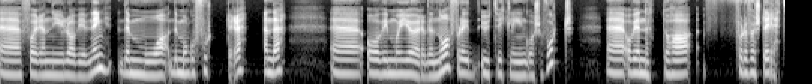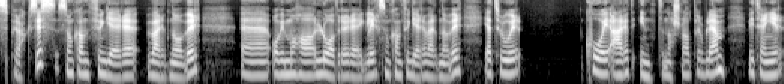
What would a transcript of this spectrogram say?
eh, for en ny lovgivning. Det må, det må gå fortere enn det. Eh, og vi må gjøre det nå, fordi utviklingen går så fort. Eh, og vi er nødt til å ha for det første rettspraksis som kan fungere verden over. Eh, og vi må ha lover og regler som kan fungere verden over. Jeg tror KI er et internasjonalt problem. Vi trenger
